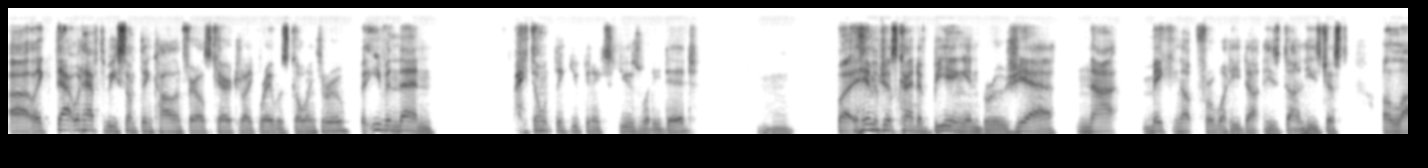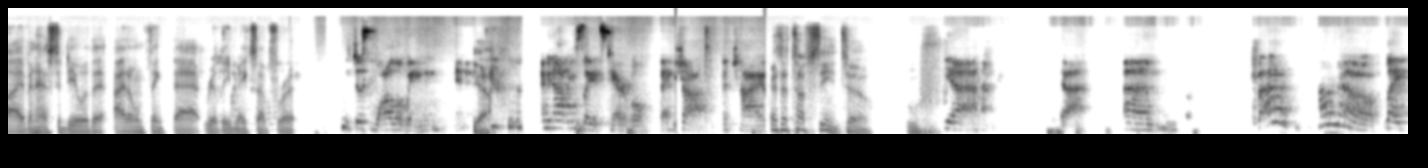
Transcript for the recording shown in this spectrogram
Uh, like that would have to be something Colin Farrell's character, like Ray, was going through. But even then, I don't think you can excuse what he did Mhm. but It's him just kind of being in Bruges, yeah, not making up for what he done he's done. He's just alive and has to deal with it. I don't think that really makes up for it. He's just wallowing in it. Yeah. I mean, obviously, it's terrible that he shot a child. it's a tough scene too Oof. Yeah. Yeah. Um, but I don't, I don't know. Like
